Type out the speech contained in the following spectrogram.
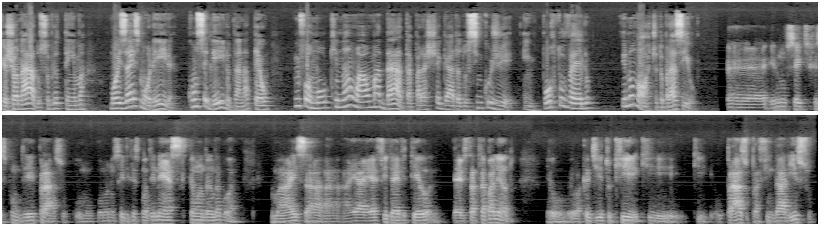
Questionado sobre o tema, Moisés Moreira, conselheiro da Anatel, informou que não há uma data para a chegada do 5G em Porto Velho e no norte do Brasil é, eu não sei te responder prazo, como, como eu não sei te responder nem essas que estão andando agora. Mas a, a EAF deve, ter, deve estar trabalhando. Eu, eu acredito que, que, que o prazo para findar isso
